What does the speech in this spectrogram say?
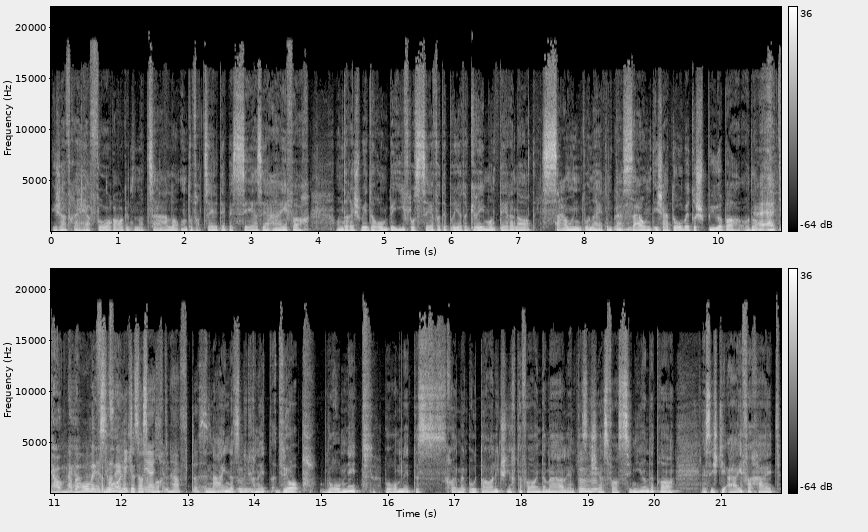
ist einfach ein hervorragender Erzähler und er erzählt eben sehr, sehr einfach. Und er ist wiederum beeinflusst sehr von den Brüdern Grimm und deren Art Sound, den er hat. Und mhm. der Sound ist auch hier wieder spürbar, oder? Er hat ja auch Märchen Es ja, nichts das Märchenhaftes. Nein, das mhm. natürlich nicht. Ja, pff, warum nicht? Warum nicht? Es kommen brutale Geschichten vor in der Märchen und das mhm. ist ja das Faszinierende daran. Es ist die Einfachheit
